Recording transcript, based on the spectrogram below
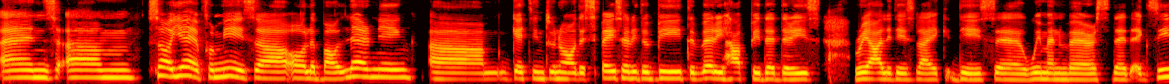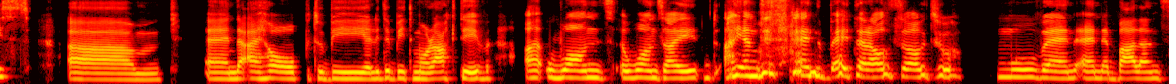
And um, so yeah for me it's uh, all about learning um, getting to know the space a little bit very happy that there is realities like this uh, women verse that exists. Um, and i hope to be a little bit more active uh, once once i i understand better also to move and, and balance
